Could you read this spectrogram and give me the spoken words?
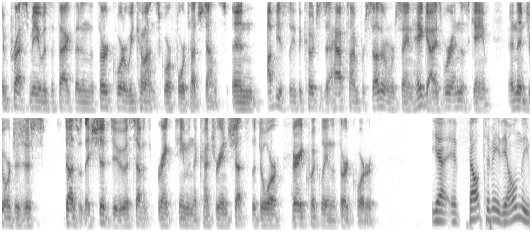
impressed me was the fact that in the third quarter we come out and score four touchdowns. And obviously the coaches at halftime for Southern were saying, "Hey guys, we're in this game." And then Georgia just does what they should do, a seventh ranked team in the country, and shuts the door very quickly in the third quarter. Yeah, it felt to me the only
